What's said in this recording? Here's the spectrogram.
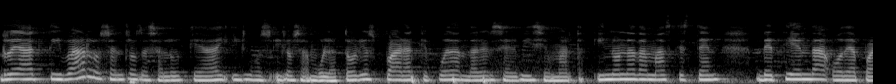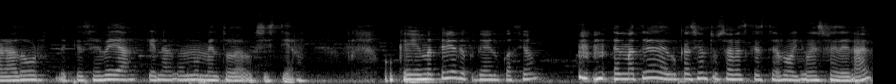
reactivar los centros de salud que hay y los, y los ambulatorios para que puedan dar el servicio, Marta, y no nada más que estén de tienda o de aparador, de que se vea que en algún momento dado existieron. Ok, en materia de, de educación. En materia de educación, tú sabes que este rollo es federal,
